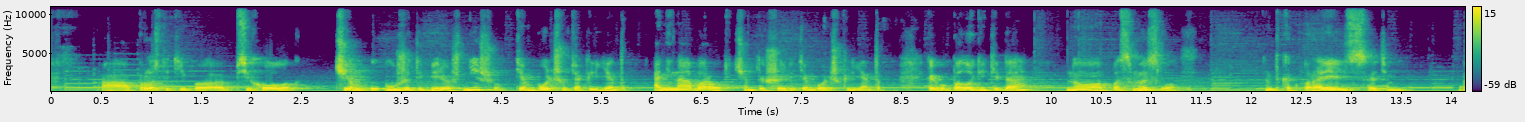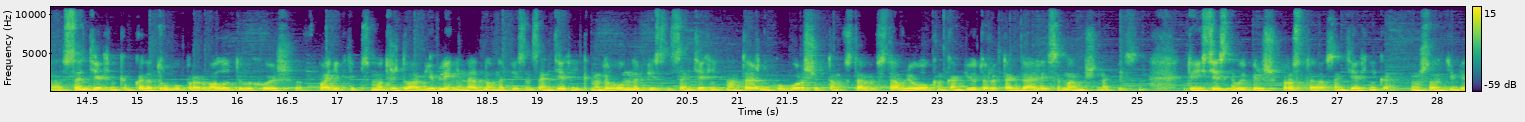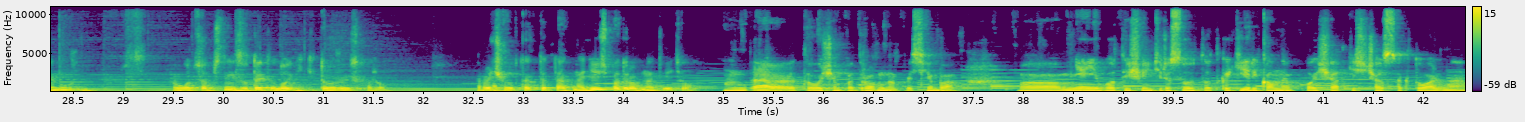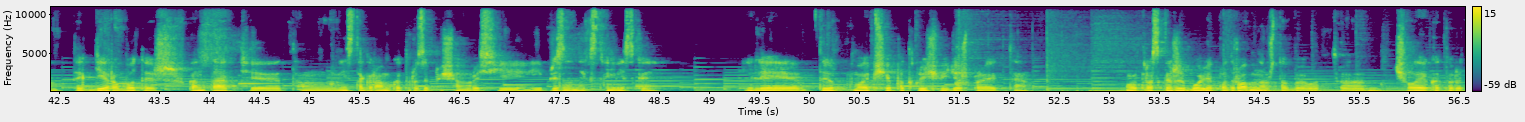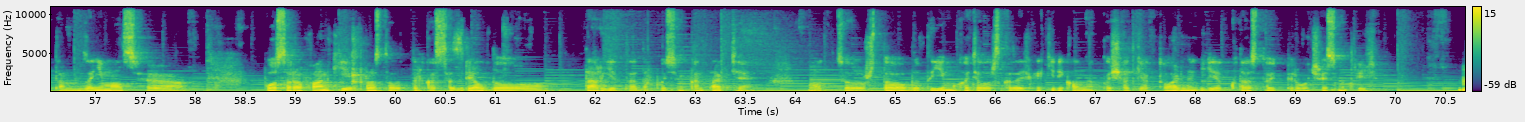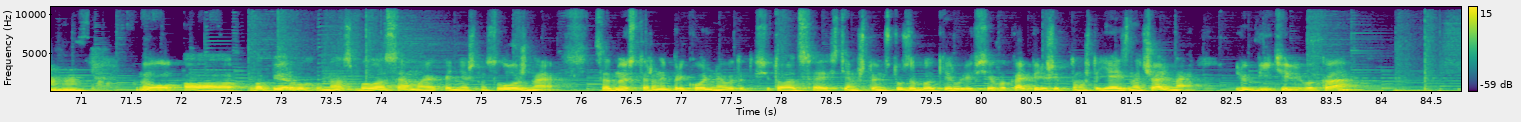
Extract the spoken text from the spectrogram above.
а, просто типа психолог, чем уже ты берешь нишу, тем больше у тебя клиентов, а не наоборот, чем ты шире, тем больше клиентов. Как бы по логике, да, но по смыслу это как параллель с этим сантехником, когда трубу прорвало, ты выходишь в падик, типа смотришь два объявления, на одном написано сантехник, на другом написано сантехник, монтажник, уборщик, там встав, вставлю окна, компьютер и так далее, SMM еще написано. Ты, естественно, выберешь просто сантехника, потому что он тебе нужен. Вот, собственно, из вот этой логики тоже исхожу. Короче, вот как-то так. Надеюсь, подробно ответил. Да, это очень подробно, спасибо. А, мне вот еще интересует, вот какие рекламные площадки сейчас актуальны? Ты где работаешь? ВКонтакте, там Инстаграм, который запрещен в России и признан экстремистской? Или ты вообще под ключ ведешь проекты? Вот, расскажи более подробно, чтобы вот э, человек, который там занимался по сарафанке и просто вот только созрел до таргета, допустим, ВКонтакте, вот, э, что бы ты ему хотел рассказать, какие рекламные площадки актуальны, где, куда стоит в первую очередь смотреть? Угу. Ну, э, во-первых, у нас была самая, конечно, сложная, с одной стороны, прикольная вот эта ситуация с тем, что инсту заблокировали все ВК перешли, потому что я изначально любитель ВК,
